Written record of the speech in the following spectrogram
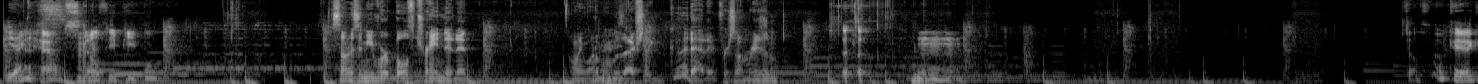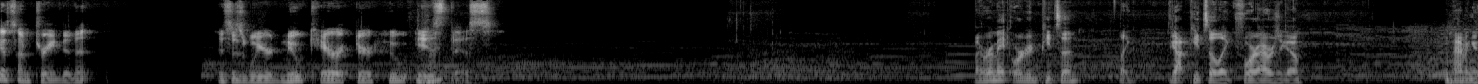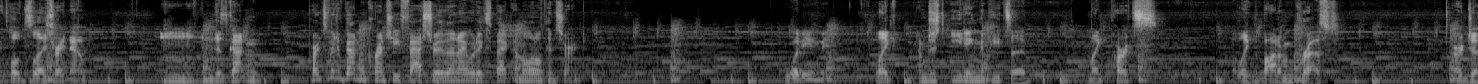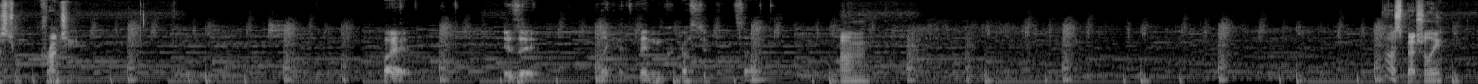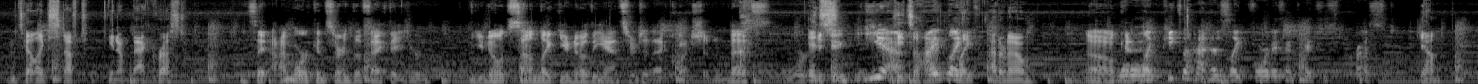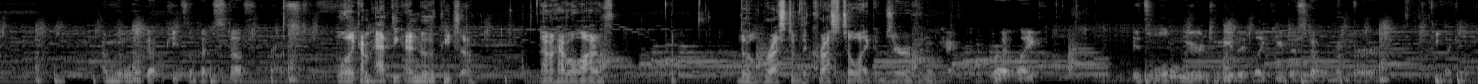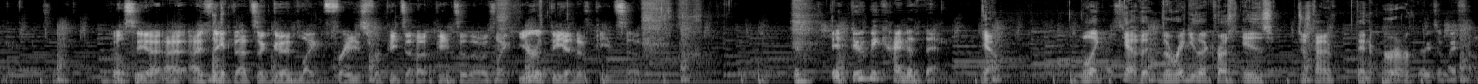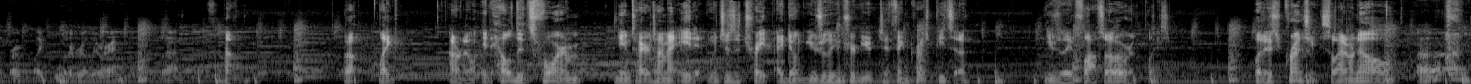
Do Yes. we have stealthy people? Sonus and Eve were both trained in it. Only one of them was actually good at it for some reason. Hmm. Okay, I guess I'm trained in it. This is weird. New character. Who is Mm-hmm. this? My roommate ordered pizza, like got pizza like four hours ago. I'm having a cold slice right now, Mm. and it has gotten parts of it have gotten crunchy faster than I would expect. I'm a little concerned. What do you mean? Like I'm just eating the pizza, and, like parts, of, like the bottom crust, are just crunchy. But is it like a thin crusted pizza? Um. Not especially. It's got like stuffed, you know, back crust. Let's say I'm more concerned the fact that you're you don't sound like you know the answer to that question. That's worrying. It's- Yeah. Pizza I Hut, like, like, I don't know. oh, okay. well, like Pizza Hut has like four different types of crust. Yeah. I'm gonna look up Pizza Hut stuffed crust. Well, like I'm at the end of the pizza. I don't have a lot of the, the rest of the crust to like observe and. Okay, but like, it's a little weird to me that like you just don't remember like looking at pizza. Well, see, I, I, I think at- that's a good like phrase for Pizza Hut pizza, though. It's like you're at the end of pizza. It, it do be kind of thin. Yeah. Well, like yeah, the, the regular crust is just kind of thinner. The reason my sound broke like literally right in the middle of that. Oh. Well, like I don't know. It held its form the entire time I ate it, which is a trait I don't usually attribute to thin crust pizza. Usually it flops all over the place. But it's crunchy, so I don't know. Uh,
